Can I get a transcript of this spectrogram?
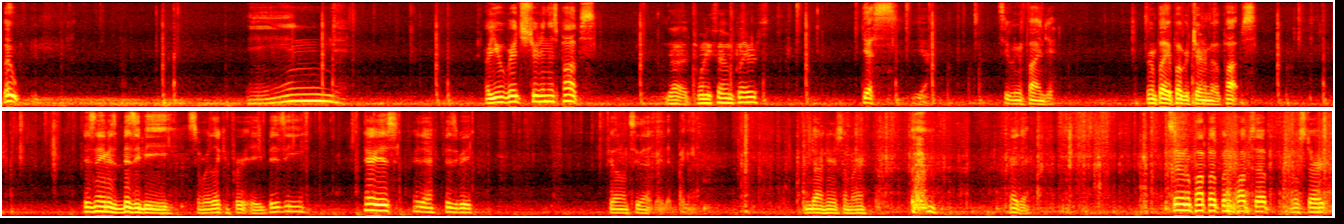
Boo. And are you registered in this pops? The 27 players? Yes. Yeah. Let's see if we can find you. We're gonna play a poker tournament with Pops. His name is Busy Bee, so we're looking for a busy. There he is, right there, Busy Bee. If y'all don't see that, right there, bam. I'm down here somewhere. right there. So it'll pop up when it pops up. It'll start.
